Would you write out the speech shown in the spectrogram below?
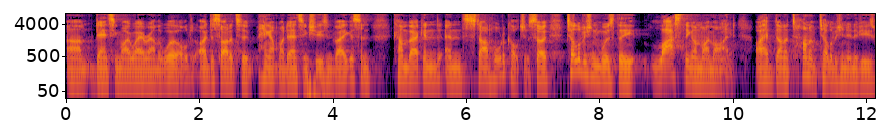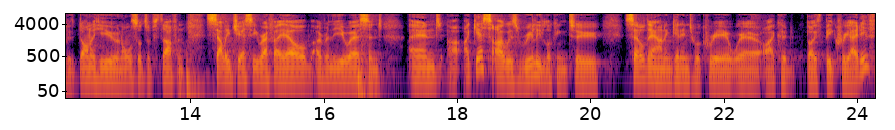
um, dancing my way around the world, I decided to hang up my dancing shoes in Vegas and come back and, and start horticulture. So television was the last thing on my mind. I had done a ton of television interviews with Donahue and all sorts of stuff and Sally Jessy Raphael over in the US and and uh, I guess I was really looking to settle down and get into a career where I could both be creative,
